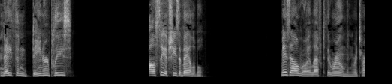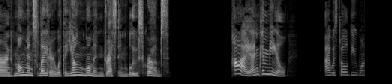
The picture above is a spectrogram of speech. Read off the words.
Nathan Diener, please? I'll see if she's available. Miss Elroy left the room and returned moments later with a young woman dressed in blue scrubs. Hi, I'm Camille. I was told you wanted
